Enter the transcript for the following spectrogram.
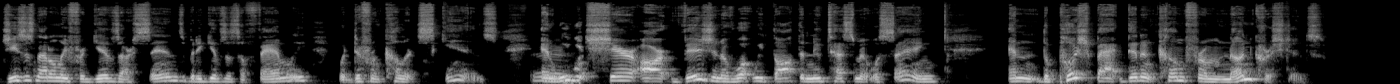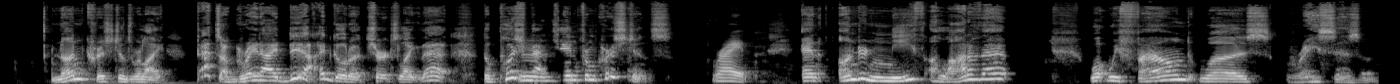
Jesus not only forgives our sins, but he gives us a family with different colored skins. Mm. And we mm. would share our vision of what we thought the New Testament was saying. And the pushback didn't come from non Christians. Non Christians were like, that's a great idea. I'd go to a church like that. The pushback mm. came from Christians. Right. And underneath a lot of that, what we found was racism.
